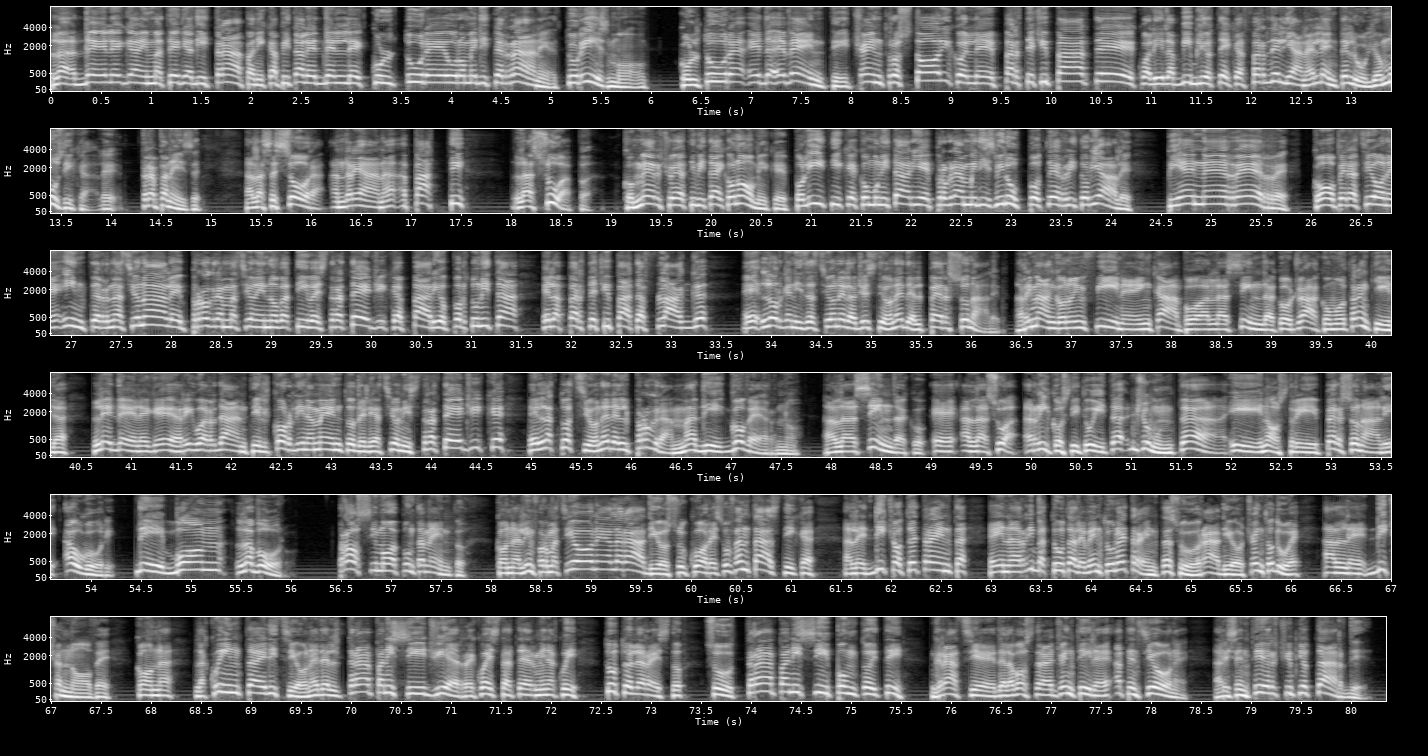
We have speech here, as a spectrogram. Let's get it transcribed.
la delega in materia di Trapani, capitale delle culture euromediterranee, turismo, cultura ed eventi, centro storico e le partecipate quali la Biblioteca Fardelliana e l'Ente Luglio Musicale Trapanese. All'assessora Andreana Patti la SUAP, commercio e attività economiche, politiche comunitarie e programmi di sviluppo territoriale, PNRR, cooperazione internazionale, programmazione innovativa e strategica, pari opportunità e la partecipata FLAG e l'organizzazione e la gestione del personale. Rimangono infine in capo al sindaco Giacomo Tranchida le deleghe riguardanti il coordinamento delle azioni strategiche e l'attuazione del programma di governo. Al sindaco e alla sua ricostituita giunta i nostri personali auguri di buon lavoro. Prossimo appuntamento con l'informazione alla radio su Cuore su Fantastica alle 18.30 e in ribattuta alle 21.30 su Radio 102 alle 19 con la quinta edizione del Trapani CGR. Questa termina qui, tutto il resto su trapanissi.it Grazie della vostra gentile attenzione. A risentirci più tardi.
